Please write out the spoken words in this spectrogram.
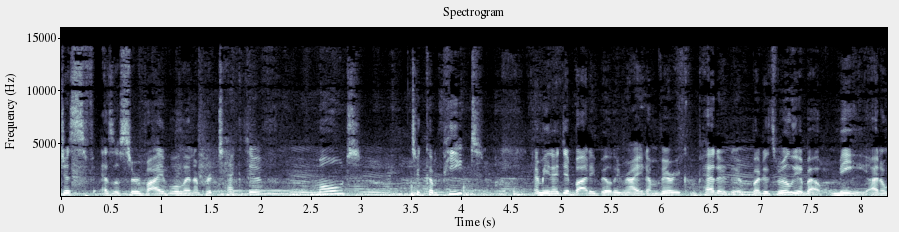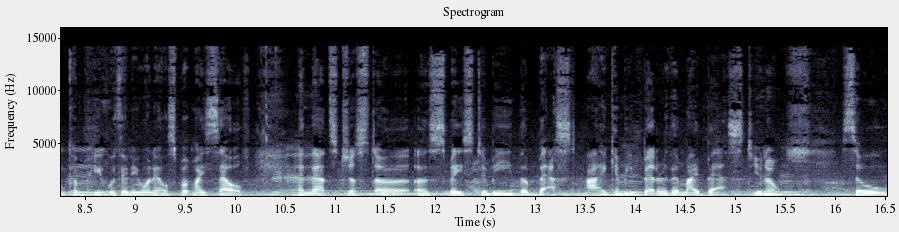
just as a survival and a protective mm. mode mm. to compete. I mean, I did bodybuilding, right? I'm very competitive, mm. but it's really about me. I don't compete with anyone else but myself. And that's just a, a, space to be the best. I can be mm-hmm. better than my best, you know? Mm-hmm. So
